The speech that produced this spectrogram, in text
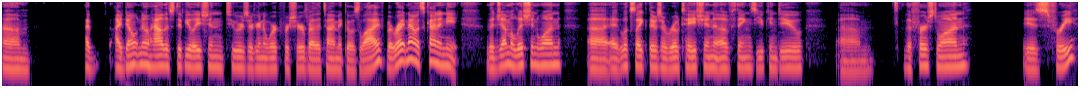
Um, I I don't know how the stipulation tours are going to work for sure by the time it goes live, but right now it's kind of neat. The Gemolition one, uh, it looks like there's a rotation of things you can do. Um, the first one is free,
